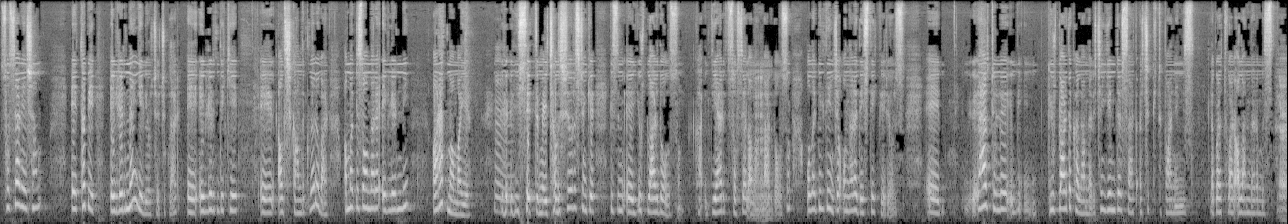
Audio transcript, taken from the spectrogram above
Sosyal yaşam e, tabii evlerinden geliyor çocuklar. E, evlerindeki e, alışkanlıkları var. Ama biz onlara evlerini aratmamayı hissettirmeye çalışıyoruz. Çünkü bizim e, yurtlarda olsun, diğer sosyal alanlarda olsun olabildiğince onlara destek veriyoruz. E, her türlü yurtlarda kalanlar için 24 saat açık kütüphanemiz, laboratuvar alanlarımız, Evet.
